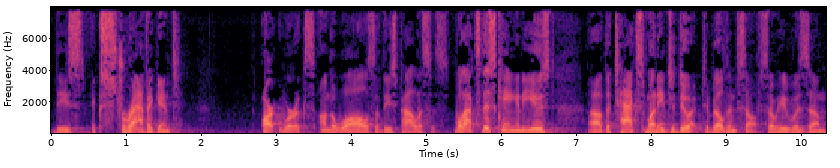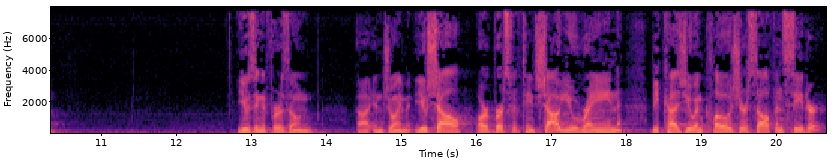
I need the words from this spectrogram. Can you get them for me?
these extravagant artworks on the walls of these palaces. Well, that's this king, and he used uh, the tax money to do it, to build himself. So he was um, using it for his own uh, enjoyment. You shall, or verse 15, shall you reign because you enclose yourself in cedar?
